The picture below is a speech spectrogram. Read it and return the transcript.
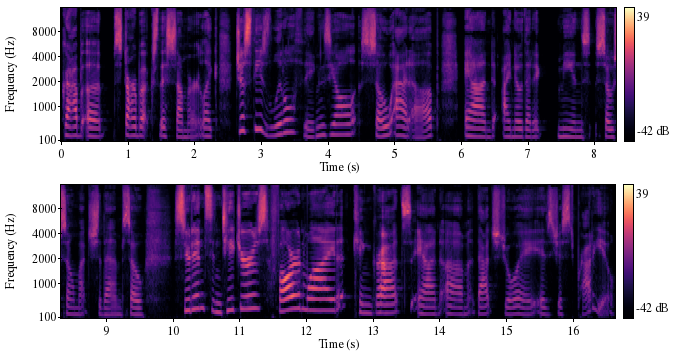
grab a Starbucks this summer. Like just these little things, y'all, so add up. And I know that it means so, so much to them. So, students and teachers far and wide, congrats. And um, that's joy is just proud of you.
